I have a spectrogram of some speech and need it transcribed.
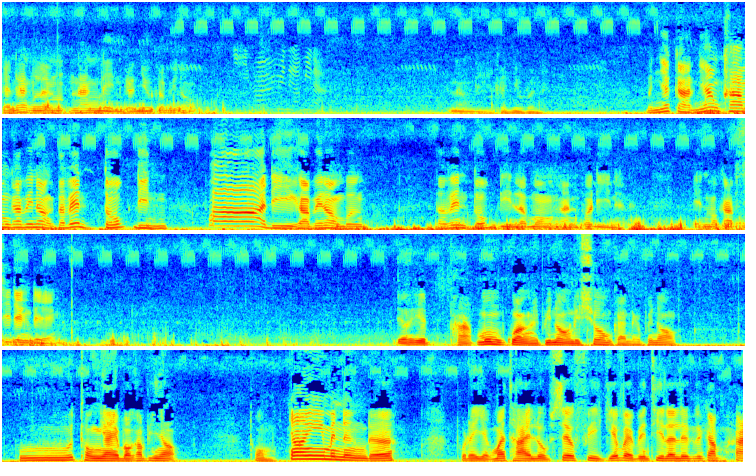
กันนั่งลังนั่งเล่นกันอยู่ครับพี่น้องนั่งเล่นกันอยู่กันบรรยากาศย่ำค่ำครับพี่น้องตะเว้นตกดินพอดีครับพี่น้องเบิงตะเว้นตกดินล้วมองหันพอดีเนี่ยเห็นไหมครับสีแดงแดงๆ เดี๋ยวเห็ดภาพมุมกว้างให้พี่น้องได้ชมกันครับพี่น้องอู้ทงใหญ่บอกครับพี่น้องทงใหญ่มันหนึ่งเด้อผู้ใดอยากมาถ่ายรูปเซลฟี่เก็บไว้เป็นที่ระลึกนะครับ หา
